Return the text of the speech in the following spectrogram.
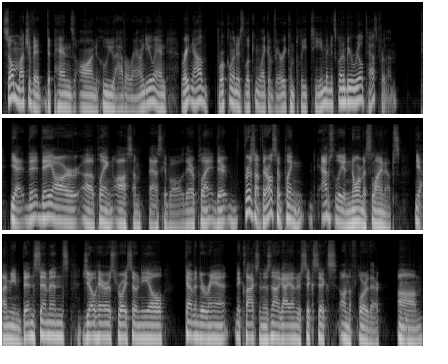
so much of it depends on who you have around you and right now brooklyn is looking like a very complete team and it's going to be a real test for them yeah they, they are uh, playing awesome basketball they're playing they're first off they're also playing absolutely enormous lineups yeah i mean ben simmons joe harris royce o'neale Kevin Durant, Nic Claxton. There's not a guy under six six on the floor there. Mm-hmm. Um,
